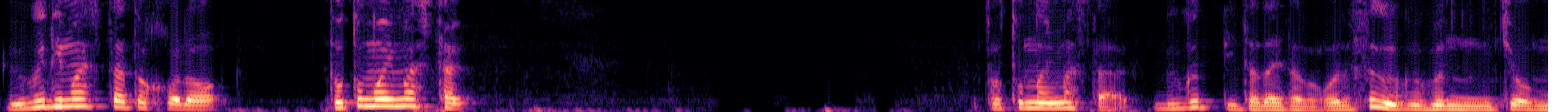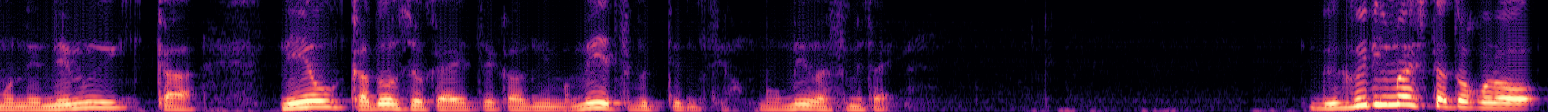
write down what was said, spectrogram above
ググりましたところ。整いました。整いましたググっていただいたの。俺すぐググるのに今日もうね、眠いか、寝ようかどうしようか言ってからね、今目つぶってるんですよ。もう目は冷たい。ググりましたところ、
